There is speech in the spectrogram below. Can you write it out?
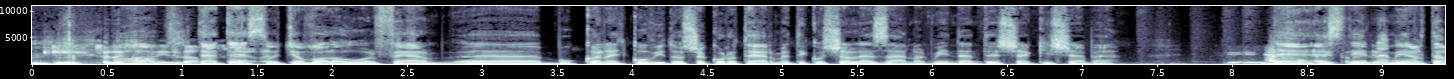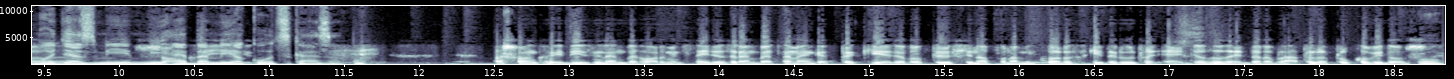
Uh-huh. Aha, tehát ez, hogyha valahol felbukkan uh, egy covidos, akkor ott hermetikusan lezárnak mindent, és senki sebe. Hát De ezt én nem értem, hogy ez mi, mi ebben mi a kockázat. A Sankai Disneylandben 34 ezer embert nem engedtek ki egy adott őszi napon, amikor kiderült, hogy egy az az egy darab látogató covidos. Oh.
